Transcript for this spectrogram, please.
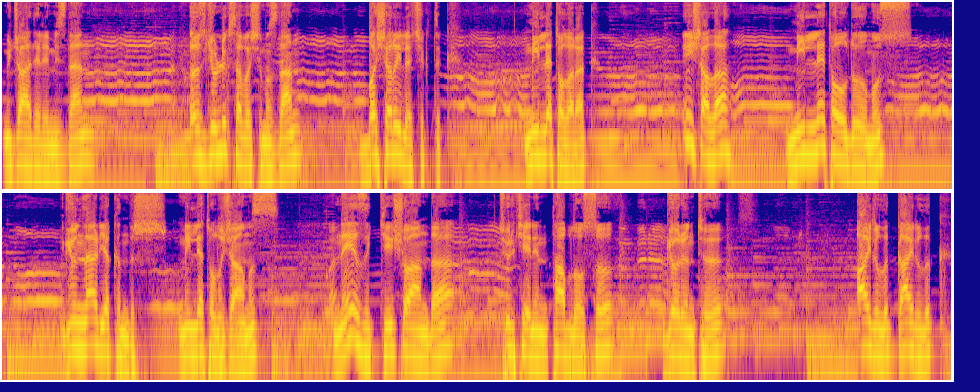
mücadelemizden... ...özgürlük savaşımızdan... ...başarıyla çıktık... ...millet olarak... İnşallah millet olduğumuz günler yakındır. Millet olacağımız. Ne yazık ki şu anda Türkiye'nin tablosu, görüntü, ayrılık, gayrılık,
